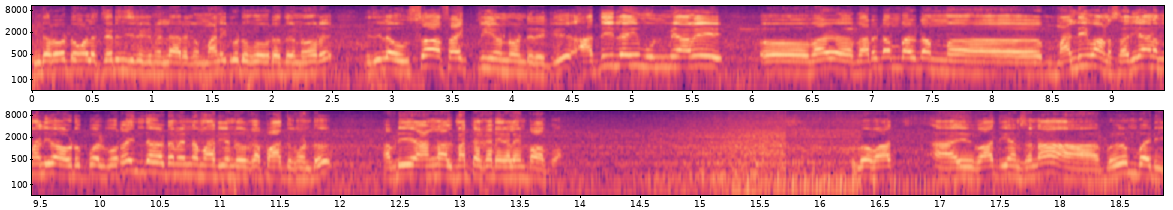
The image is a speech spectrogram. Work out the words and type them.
இந்த ரோட்டு உங்களுக்கு தெரிஞ்சிருக்கும் எல்லாருக்கும். மணிக்கூட்டு கோபுரத்துன்னு இதில் உஷா ஃபேக்ட்ரி ஒன்று ஒன்று இருக்குது அதிலையும் உண்மையாகவே வருடம் வருடம் மலிவான சரியான மலிவா உடுப்புகள் போகிற இந்த வருடம் என்ன மாதிரின்னு இருக்கா பார்த்துக்கொண்டு அப்படியே அங்கால் மற்ற கடைகளையும் பார்ப்போம். இப்போ பாத் இது பார்த்தீங்கன்னு சொன்னால் வேம்படி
